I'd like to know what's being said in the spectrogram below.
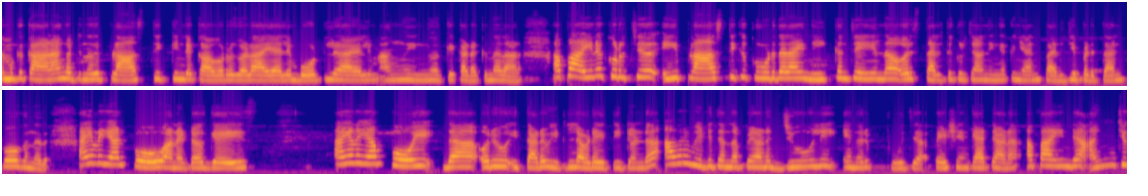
നമുക്ക് കാണാൻ പറ്റുന്നത് പ്ലാസ്റ്റിക്കിന്റെ കവറുകളായാലും ബോട്ടിലായാലും അങ്ങും ഇങ്ങും ഒക്കെ കിടക്കുന്നതാണ്. അപ്പോൾ അതിനെക്കുറിച്ച് ഈ പ്ലാസ്റ്റിക് കൂടുതലായി നീക്കം ചെയ്യുന്ന ഒരു സ്ഥലത്തെക്കുറിച്ചാണ് നിങ്ങൾക്ക് ഞാൻ പരിചയപ്പെടുത്താൻ പോകുന്നത്. അങ്ങനെ ഞാൻ പോവാണ് കേട്ടോ ഗൈസ്. അങ്ങനെ ഞാൻ പോയി ദാ ഒരു ഇത്താടെ വീട്ടിൽ അവിടെ എത്തിയിട്ടുണ്ട്. അവർ വീട്ടിൽ ചെന്നപ്പോഴാണ് ജൂലി എന്നൊരു പൂജ പേഷ്യൻ കാറ്റാണ് അപ്പോൾ അതിന്റെ അഞ്ച്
